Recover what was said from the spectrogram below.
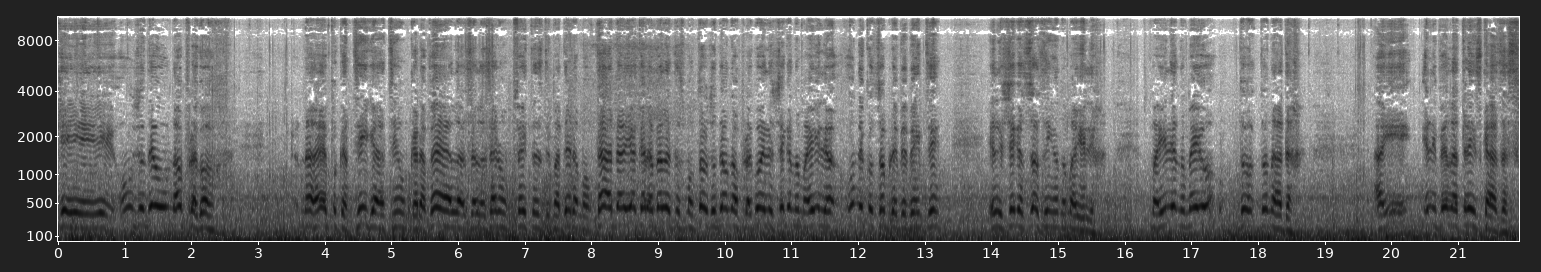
que um judeu naufragou na época antiga tinham caravelas, elas eram feitas de madeira montada e a caravela desmontou, o judeu naufragou, ele chega numa ilha, único sobrevivente, ele chega sozinho numa ilha, uma ilha no meio do, do nada. Aí ele vê lá três casas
